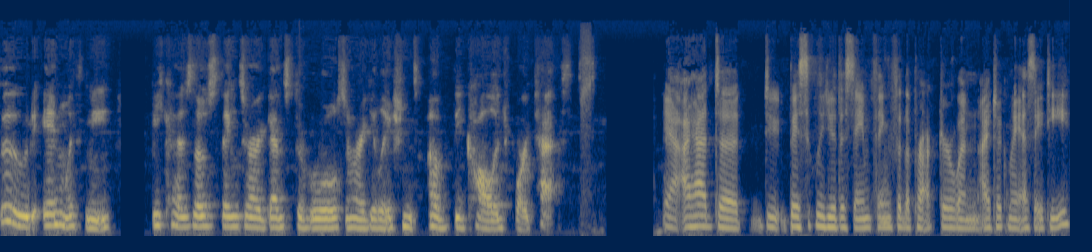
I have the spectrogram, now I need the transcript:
food in with me because those things are against the rules and regulations of the college board tests. Yeah, I had to do basically do the same thing for the proctor when I took my SAT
